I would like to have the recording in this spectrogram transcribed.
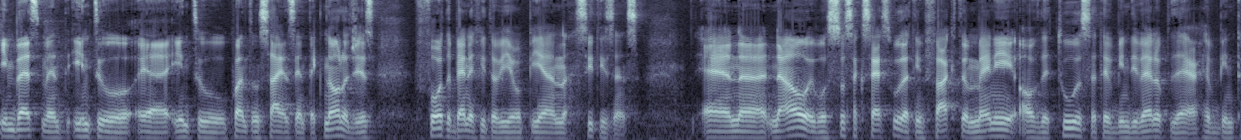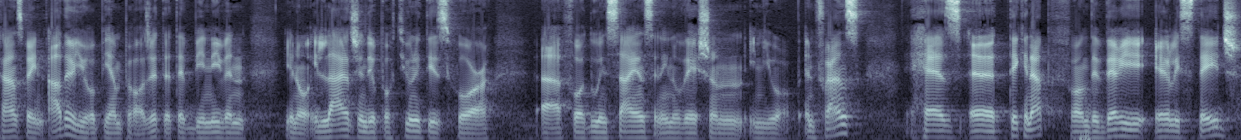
investment into uh, into quantum science and technologies for the benefit of European citizens. And uh, now it was so successful that, in fact, many of the tools that have been developed there have been transferred in other European projects that have been even, you know, enlarging the opportunities for uh, for doing science and innovation in Europe. And France has uh, taken up from the very early stage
